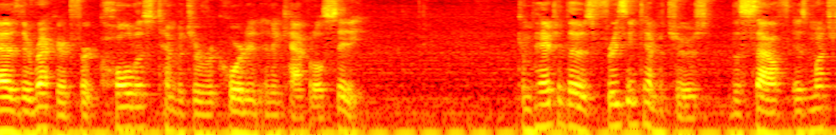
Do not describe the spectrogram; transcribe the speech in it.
has the record for coldest temperature recorded in a capital city. Compared to those freezing temperatures, the south is much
